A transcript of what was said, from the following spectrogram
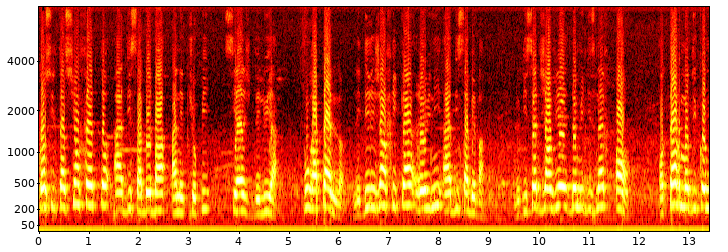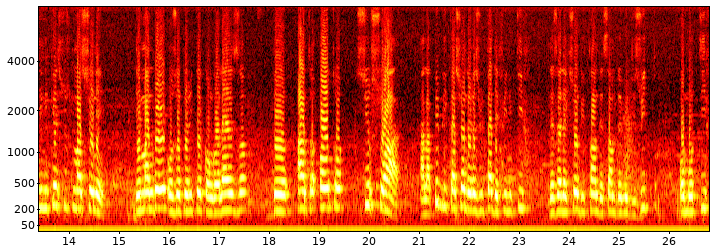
consultation faite à Addis Abeba en Éthiopie, siège de l'UIA. Pour rappel, les dirigeants africains réunis à Addis Abeba le 17 janvier 2019 ont, au terme du communiqué sous-mentionné, demandé aux autorités congolaises de, entre autres, sursoir à la publication des résultats définitifs des élections du 30 décembre 2018 au motif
